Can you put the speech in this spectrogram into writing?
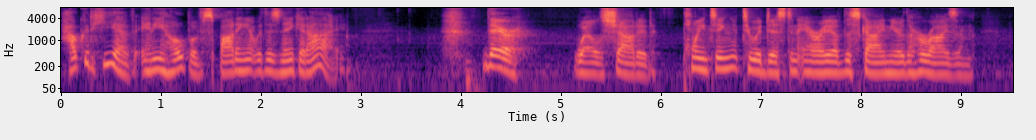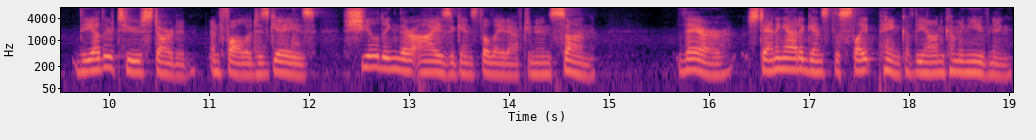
how could he have any hope of spotting it with his naked eye? There! Wells shouted, pointing to a distant area of the sky near the horizon. The other two started and followed his gaze, shielding their eyes against the late afternoon sun. There, standing out against the slight pink of the oncoming evening,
